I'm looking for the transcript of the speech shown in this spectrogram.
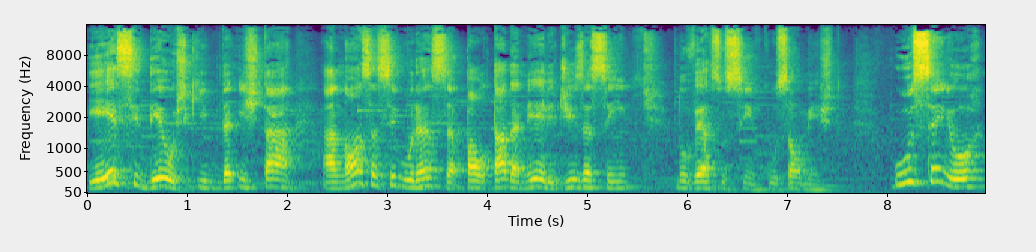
E esse Deus que está a nossa segurança pautada nele, diz assim no verso 5, o salmista: O Senhor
